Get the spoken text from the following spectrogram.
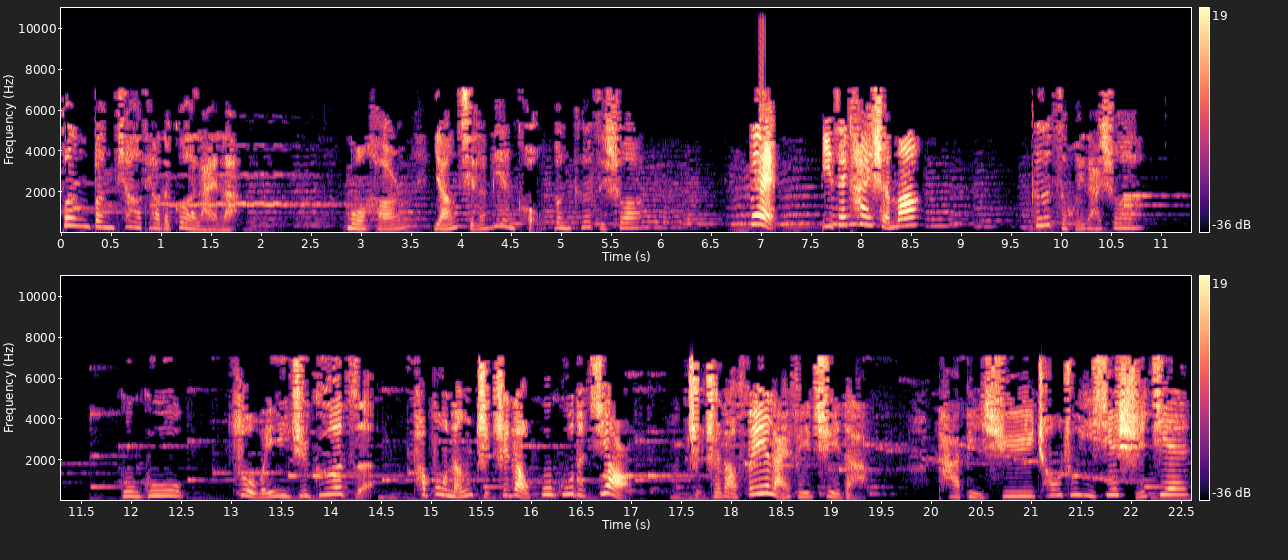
蹦蹦跳跳的过来了。母猴扬起了面孔，问鸽子说：“喂，你在看什么？”鸽子回答说：“咕咕。作为一只鸽子，它不能只知道咕咕的叫，只知道飞来飞去的。它必须抽出一些时间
